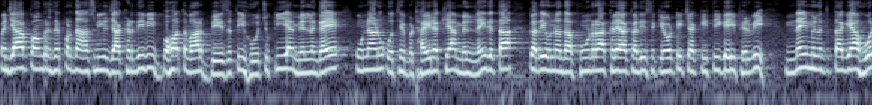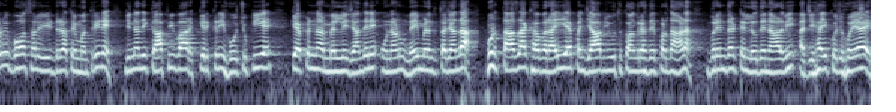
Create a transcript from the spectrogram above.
ਪੰਜਾਬ ਕਾਂਗਰਸ ਦੇ ਪ੍ਰਧਾਨ ਸੁਨੀਲ ਜਾਖੜ ਦੀ ਵੀ ਬਹੁਤ ਵਾਰ ਬੇਇੱਜ਼ਤੀ ਹੋ ਚੁੱਕੀ ਹੈ। ਮਿਲਣ ਗਏ, ਉਹਨਾਂ ਨੂੰ ਉੱਥੇ ਬਿਠਾਈ ਰੱਖਿਆ ਮਿਲ ਨਹੀਂ ਦਿੱਤਾ। ਕਦੇ ਉਹਨਾਂ ਦਾ ਫੋਨ ਰੱਖ ਲਿਆ, ਕਦੀ ਸਿਕਿਉਰਿਟੀ ਚੈੱਕ ਕੀਤੀ ਗਈ, ਫਿਰ ਵੀ ਨਹੀਂ ਮਿਲਣ ਦਿੱਤਾ ਗਿਆ। ਹੋਰ ਵੀ ਬਹੁਤ ਸਾਰੇ ਲੀਡਰ ਅਤੇ ਮੰਤਰੀ ਨੇ, ਜਿਨ੍ਹਾਂ ਦੀ ਕਾਫੀ ਵਾਰ ਕਿਰਕਰੀ ਹੋ ਚੁੱਕੀ ਹੈ। ਕੈਪਟਨ ਨਾਲ ਮਿਲਣੇ ਜਾਂਦੇ ਨੇ, ਉਹਨਾਂ ਨੂੰ ਨਹੀਂ ਮਿਲਣ ਦਿੱਤਾ ਜਾਂਦਾ। ਹੁਣ ਤਾਜ਼ਾ ਖਬਰ ਆਈ ਹੈ, ਪੰਜਾਬ ਯੂਥ ਕਾਂਗਰਸ ਦੇ ਪ੍ਰਧਾਨ ਬਰਿੰਦਰ ਢਿੱਲੋਂ ਦੇ ਨਾਲ ਵੀ ਅਜਿਹਾ ਹੀ ਕੁਝ ਹੋਇਆ ਹੈ।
